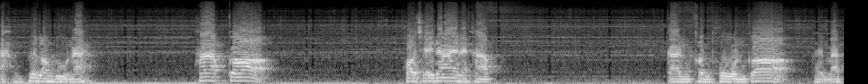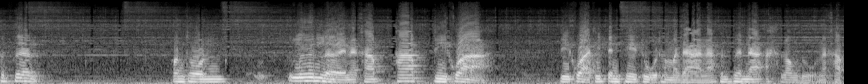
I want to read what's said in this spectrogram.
อะเพื่อนๆลองดูนะ ภาพก็ พอใช้ได้นะครับ การคอนโทรลก็เห็นไหมเพื่อนๆคอนโทรลลื่นเลยนะครับ ภาพดีกว่า ดีกว่าที่เป็นเพทูธรรมดานะ เพื่อนๆนะลองดูนะครับ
